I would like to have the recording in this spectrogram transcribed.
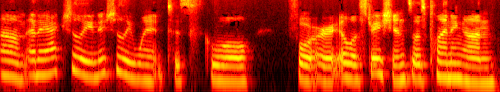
um, and I actually initially went to school for illustration. So I was planning on,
